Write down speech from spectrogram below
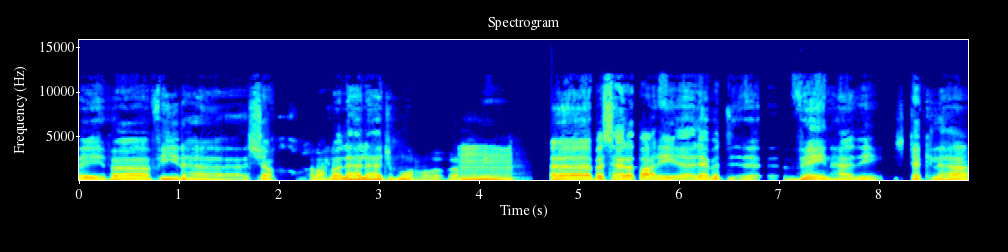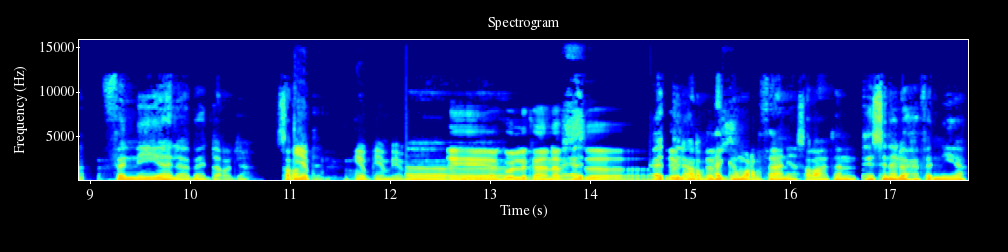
اي ففي لها عشاق صراحة. لها لها جمهور غير طبيعي. آه بس على طاري آه، لعبة آه، Vane هذه شكلها فنية لابعد درجة صراحة. Yep yep yep yep. آه إيه أقول لك أنا نفس عدت العرض حقها مرة ثانية صراحة. تحس إنها لوحة فنية.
